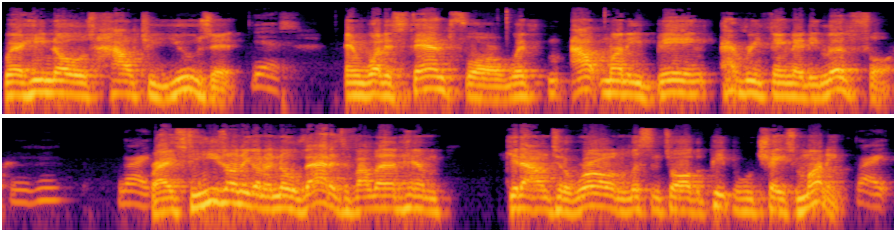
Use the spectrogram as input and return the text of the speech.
where he knows how to use it. Yes. And what it stands for without money being everything that he lives for. Mm-hmm. Right. Right. So he's only going to know that is if I let him get out into the world and listen to all the people who chase money. Right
